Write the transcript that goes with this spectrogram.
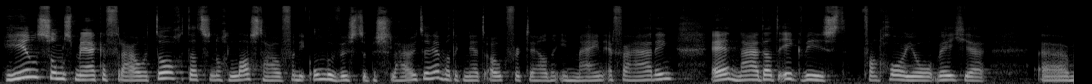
Heel soms merken vrouwen toch dat ze nog last houden van die onbewuste besluiten. Hè, wat ik net ook vertelde in mijn ervaring. Hè, nadat ik wist van, goh joh, weet je, ehm,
